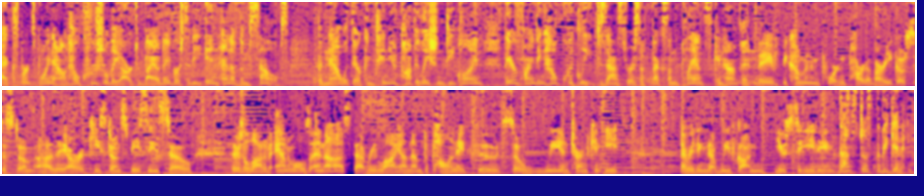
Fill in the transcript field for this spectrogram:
Experts point out how crucial they are to biodiversity in and of themselves. But now, with their continued population decline, they are finding how quickly disastrous effects on plants can happen. They've become an important part of our ecosystem. Uh, they are a keystone species, so there's a lot of animals and us that rely on them to pollinate food so we in turn can eat everything that we've gotten used to eating. That's just the beginning.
